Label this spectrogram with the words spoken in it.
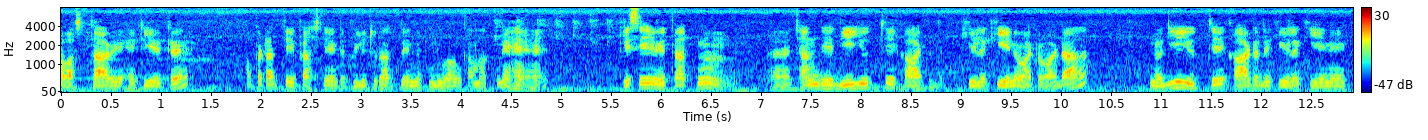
අවස්ථාවේ හැටියට අපටත් මේ ප්‍රශ්නයට පිළිතුරක් දෙන්න පුළුවන් කමක් නැහැ. කෙසේ වෙතත් ඡන්දය දිය යුත්තේ කාටද කියලා කියනවට වඩා නොදිය යුත්තේ කාටද කියලා කියන එක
